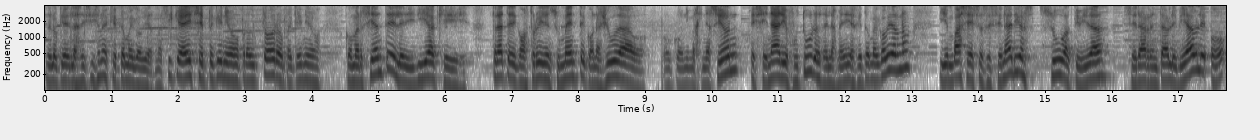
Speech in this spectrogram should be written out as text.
de lo que las decisiones que tome el gobierno. Así que a ese pequeño productor o pequeño comerciante le diría que trate de construir en su mente con ayuda o, o con imaginación escenarios futuros de las medidas que tome el gobierno y en base a esos escenarios su actividad será rentable y viable o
